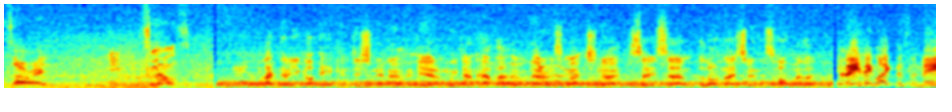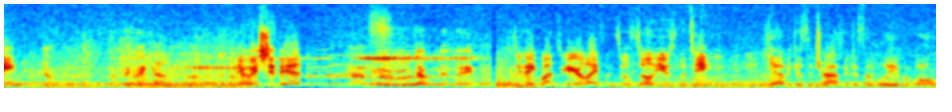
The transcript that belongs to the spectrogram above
It's all right. It smells. I don't know, you got air conditioning over here, and we don't have that over there as much, you know. So it's um, a lot nicer in this hot weather. Anything like this in Maine? No, nothing like that. You wish you did? Yes, definitely. Do you think once you get your license, you'll still use the T? Yeah, because the traffic is unbelievable.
